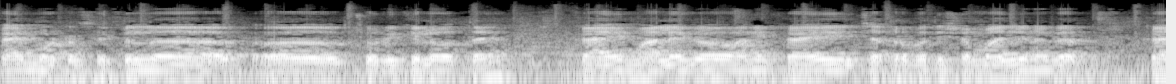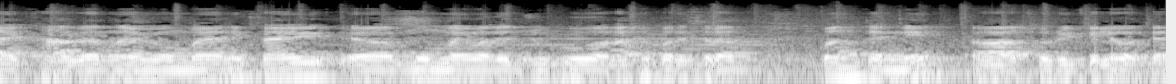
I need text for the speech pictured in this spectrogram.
काही मोटरसायकल चोरी केलं होतं. काही मालेगाव आणि काही छत्रपती संभाजीनगर काही खारघर नवी मुंबई आणि काही मुंबईमध्ये जुहू अशा परिसरात पण त्यांनी चोरी केले होत्या.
